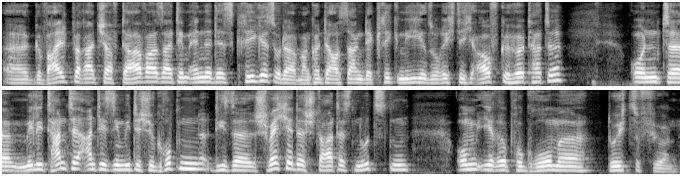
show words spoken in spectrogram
äh, Gewaltbereitschaft da war seit dem Ende des Krieges oder man könnte auch sagen, der Krieg nie so richtig aufgehört hatte. Und äh, militante antisemitische Gruppen diese Schwäche des Staates nutzten, um ihre Pogrome durchzuführen.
